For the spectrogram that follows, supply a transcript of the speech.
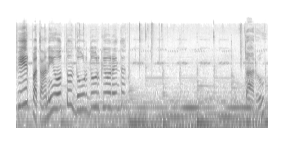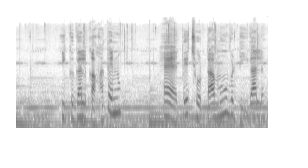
ਫੇਰ ਪਤਾ ਨਹੀਂ ਉਹ ਤੋਂ ਦੂਰ ਦੂਰ ਕਿਉਂ ਰਹਿੰਦਾ। ਦਾਰੂ ਇੱਕ ਗੱਲ ਕਹਾਂ ਤੈਨੂੰ? ਹੈ ਤੇ ਛੋਟਾ ਮੂੰਹ ਵੱਡੀ ਗੱਲ।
